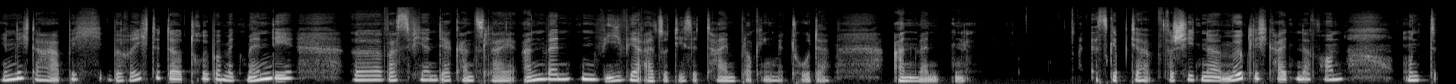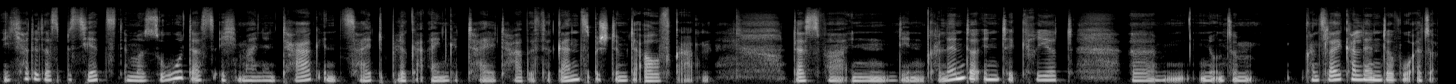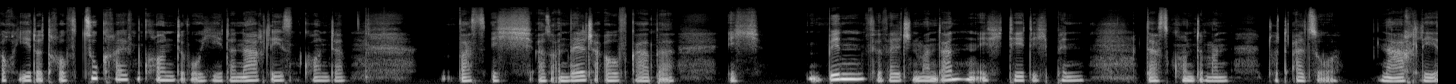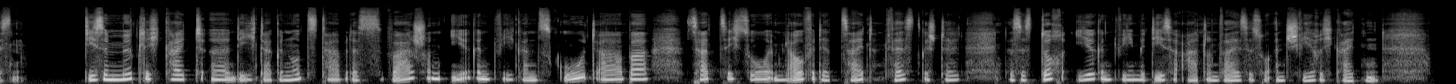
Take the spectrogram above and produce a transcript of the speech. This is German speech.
Nämlich, da habe ich berichtet darüber mit Mandy, äh, was wir in der Kanzlei anwenden, wie wir also diese Time-Blocking-Methode anwenden. Es gibt ja verschiedene Möglichkeiten davon und ich hatte das bis jetzt immer so, dass ich meinen Tag in Zeitblöcke eingeteilt habe für ganz bestimmte Aufgaben. Das war in den Kalender integriert, ähm, in unserem Kanzleikalender, wo also auch jeder drauf zugreifen konnte, wo jeder nachlesen konnte, was ich, also an welcher Aufgabe ich bin, für welchen Mandanten ich tätig bin. Das konnte man dort also nachlesen diese Möglichkeit, äh, die ich da genutzt habe, das war schon irgendwie ganz gut, aber es hat sich so im Laufe der Zeit dann festgestellt, dass es doch irgendwie mit dieser Art und Weise so an Schwierigkeiten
